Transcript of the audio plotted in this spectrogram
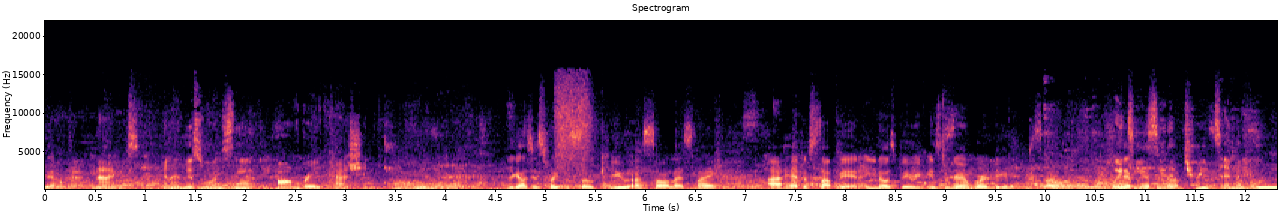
Yeah. Nice. And then this one's the ombre passion cooler. You guys, this place is so cute. I saw it last night. I had to stop in. And you know it's very Instagram worthy. So Wait till you see the treats and the food.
